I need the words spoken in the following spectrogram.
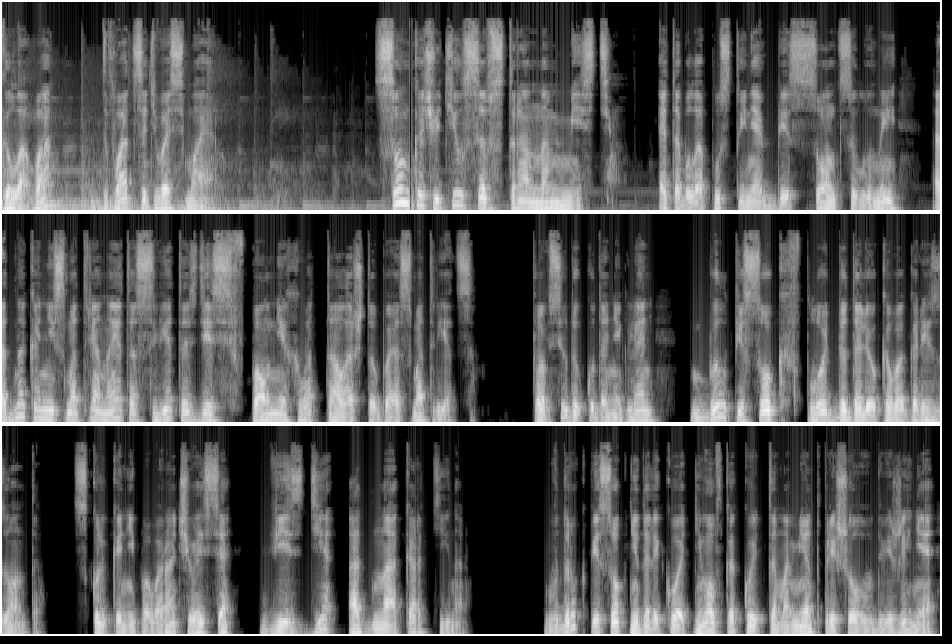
Глава 28 Сонг очутился в странном месте. Это была пустыня без солнца луны, однако, несмотря на это, света здесь вполне хватало, чтобы осмотреться. Повсюду, куда ни глянь, был песок вплоть до далекого горизонта. Сколько ни поворачивайся, везде одна картина. Вдруг песок недалеко от него в какой-то момент пришел в движение,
